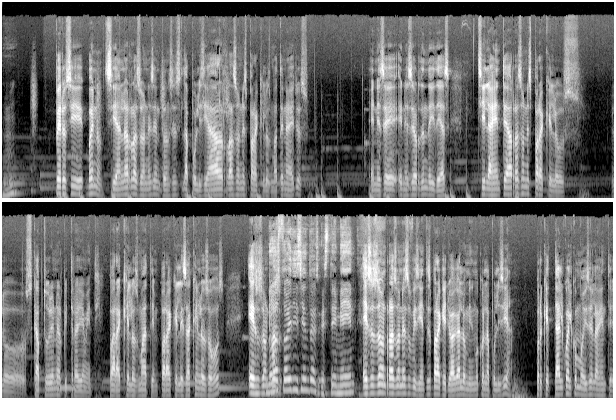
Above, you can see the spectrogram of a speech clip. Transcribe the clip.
¿Mm? Pero si, bueno, si dan las razones, entonces la policía da razones para que los maten a ellos. En ese, en ese orden de ideas, si la gente da razones para que los, los capturen arbitrariamente, para que los maten, para que les saquen los ojos, son no estoy diciendo eso, este men. Esos son razones suficientes para que yo haga lo mismo con la policía. Porque tal cual como dice la gente,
